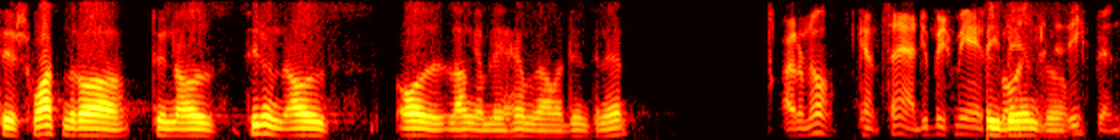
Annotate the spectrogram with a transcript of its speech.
de schwarzen draw du aus sie doen aus all lang am lehem wel doen ze net. I don't know, can't say. Du bist mehr Ich bin exposed, so. als ich bin.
